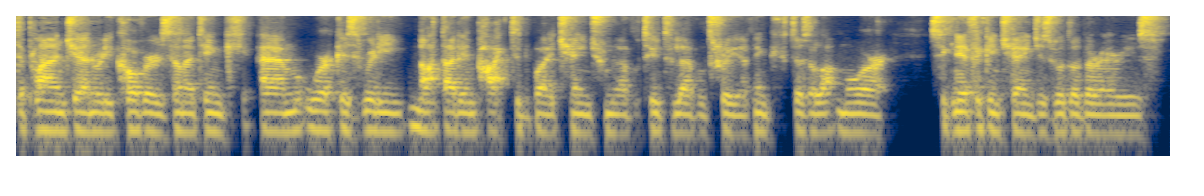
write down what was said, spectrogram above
the plan generally covers. And I think um, work is really not that impacted by a change from level two to level three. I think there's a lot more significant changes with other areas.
